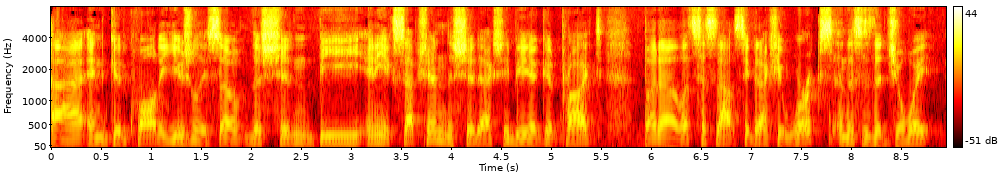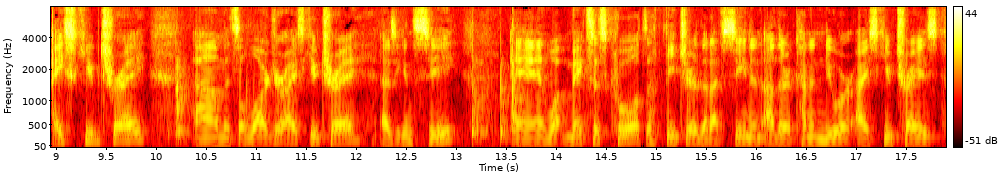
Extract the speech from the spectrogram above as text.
uh, and good quality usually. So this shouldn't be any exception. This should actually be a good product. But uh, let's test it out, see if it actually works. And this is the Joy Ice Cube Tray. Um, it's a larger ice cube tray, as you can see. And what makes this cool, it's a feature that I've seen in other kind of newer ice cube trays.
